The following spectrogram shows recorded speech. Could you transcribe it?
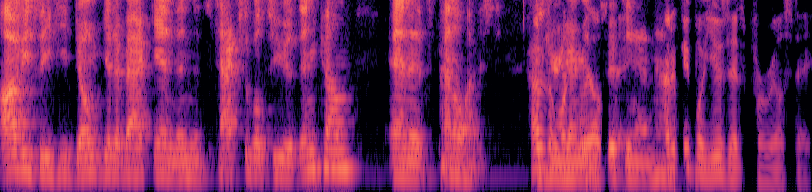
Obviously, if you don't get it back in, then it's taxable to you as income and it's penalized. How does it work in real estate? How do people use it for real estate?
